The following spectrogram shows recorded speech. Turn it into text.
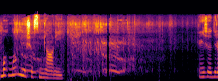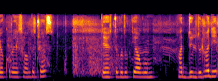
bombam yaşasın yani. Neyse direkt oraya saldıracağız. Ders tıkıdık yavrum. Hadi düldül hadi.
